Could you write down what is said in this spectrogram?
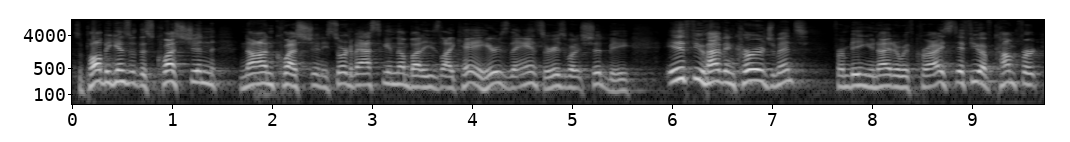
So Paul begins with this question, non question. He's sort of asking them, but he's like, hey, here's the answer. Here's what it should be. If you have encouragement from being united with Christ, if you have comfort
